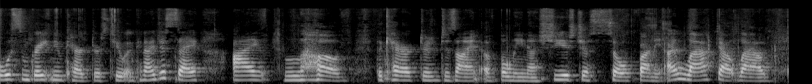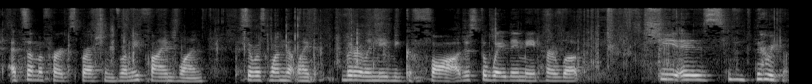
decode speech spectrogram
but with some great new characters too. And can I just say, I love the character design of Billina. She is just so funny. I laughed out loud at some of her expressions. Let me find one, because there was one that like literally made me guffaw, just the way they made her look. She is, there we go,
